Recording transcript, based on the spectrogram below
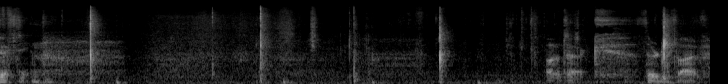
15. Attack 35.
